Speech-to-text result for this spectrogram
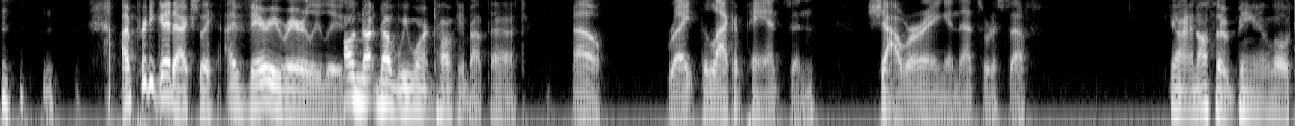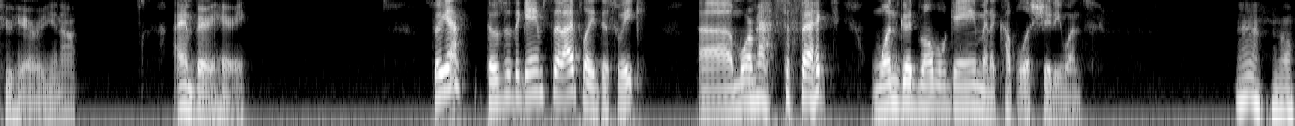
I'm pretty good actually. I very rarely lose. Oh no, no, we weren't talking about that. Oh, right. The lack of pants and showering and that sort of stuff. Yeah, and also being a little too hairy, you know. I am very hairy. So yeah, those are the games that I played this week. Uh, more Mass Effect, one good mobile game, and a couple of shitty ones. Yeah, well,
